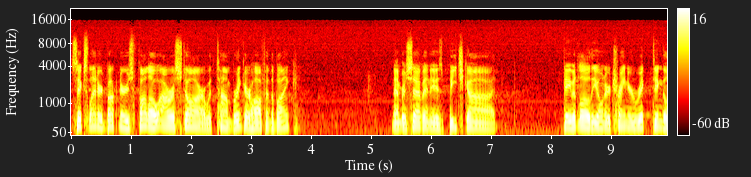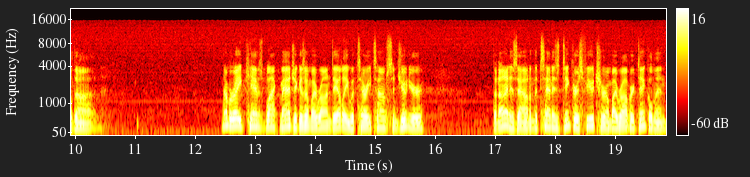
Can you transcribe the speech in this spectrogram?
Six, Leonard Buckner's Follow Our Star with Tom Brinkerhoff on the bike. Number seven is Beach God. David Lowe, the owner, trainer Rick Dingledon. Number eight, Cam's Black Magic, is owned by Ron Daly with Terry Thompson Jr. The nine is out, and the ten is Dinker's Future, owned by Robert Dinkelman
